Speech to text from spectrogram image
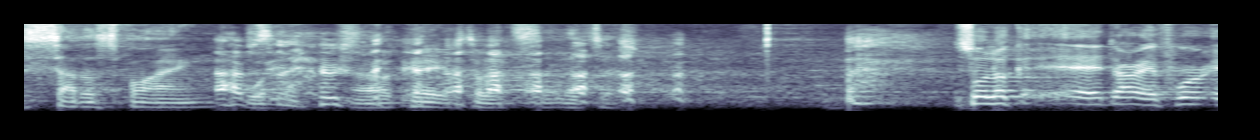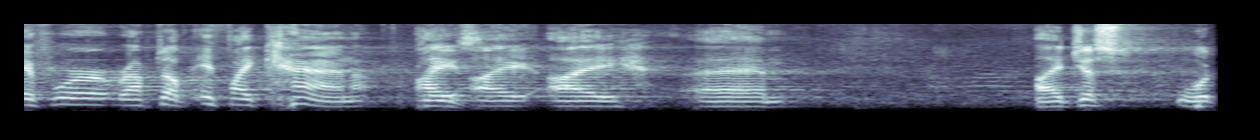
satisfying Absolutely. Way. Okay, so that's, that's it. So look, uh, Daria, if we're, if we're wrapped up, if I can, I, I, I, um, I just would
